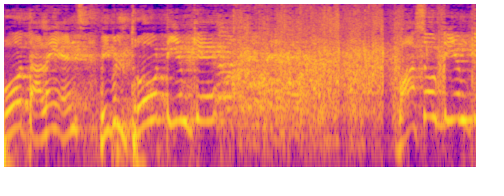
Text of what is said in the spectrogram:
both alliance we will throw DMK Wash out TMK.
